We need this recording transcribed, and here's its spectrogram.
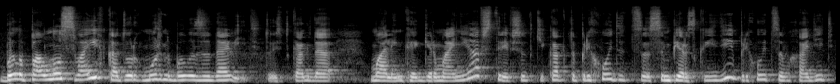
было полно своих, которых можно было задавить. То есть когда маленькая Германия и Австрия, все-таки как-то приходится с имперской идеей приходится выходить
